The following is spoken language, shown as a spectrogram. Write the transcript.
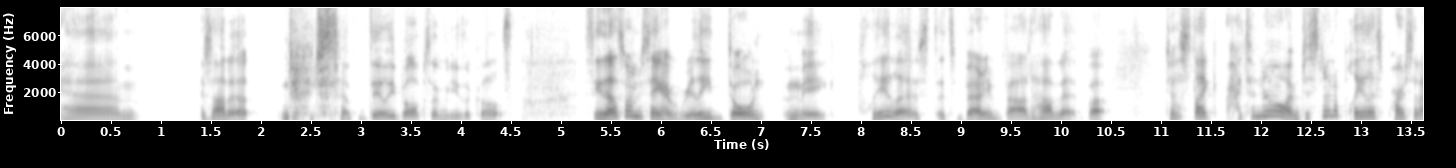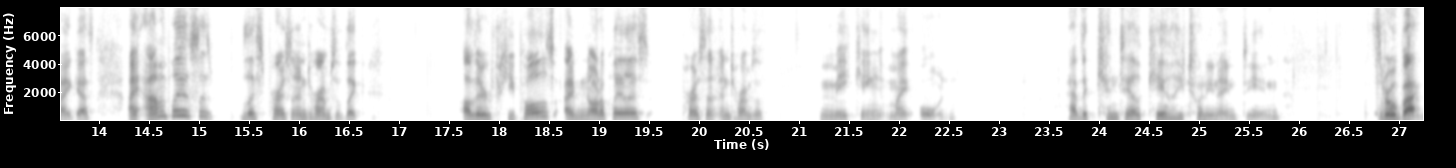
Um, is that it? I just have Daily Bops and musicals. See, that's what I'm saying, I really don't make playlists. It's very bad habit, but just, like, I don't know, I'm just not a playlist person, I guess. I am a playlist list person in terms of, like, other people's. I'm not a playlist person in terms of making my own. I have the Kintail Ceilidh 2019 throwback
